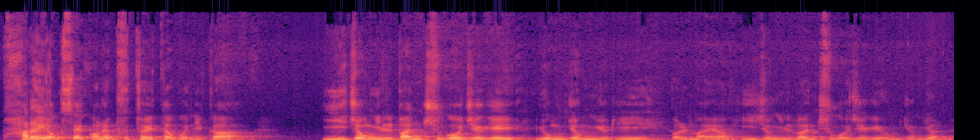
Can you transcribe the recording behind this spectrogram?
바로 역세권에 붙어 있다 보니까 이종 일반 주거 지역의 용적률이 얼마요? 이종 일반 주거 지역의 용적률?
